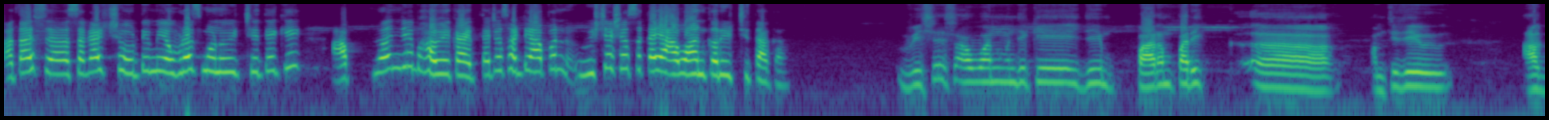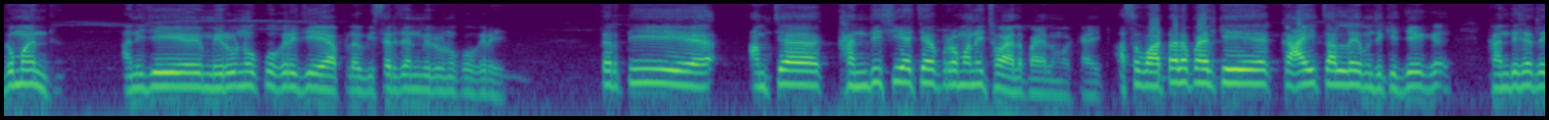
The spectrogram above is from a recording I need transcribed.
आता सगळ्यात शेवटी मी एवढंच म्हणू इच्छिते की आपण जे भाविक आहेत त्याच्यासाठी आपण विशेष असं काही आवाहन करू इच्छिता का? विशेष आव्हान म्हणजे की जी पारंपरिक आमची जी आगमन आणि जी मिरवणूक वगैरे जी आहे आपलं विसर्जन मिरवणूक वगैरे तर ती आमच्या खानदेशी याच्याप्रमाणेच व्हायला पाहिजे मग काय? असं वाटायला पाहिजे की काय चाललंय? म्हणजे की जे खानदेशातले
